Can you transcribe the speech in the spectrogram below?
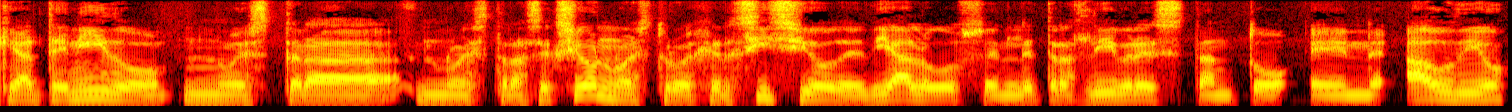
que ha tenido nuestra, nuestra sección, nuestro ejercicio de diálogos en letras libres, tanto en audio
